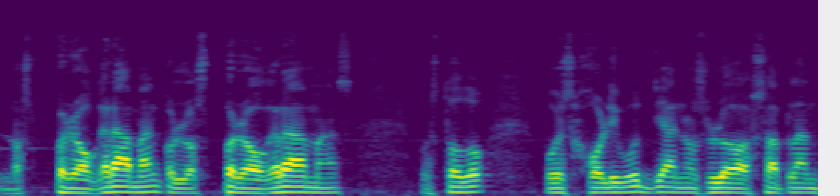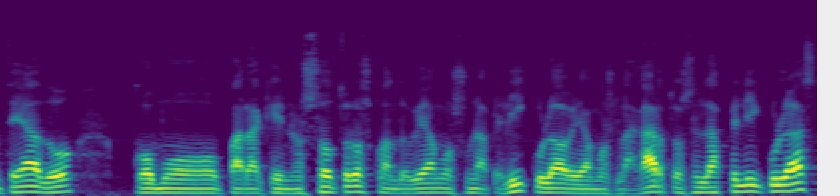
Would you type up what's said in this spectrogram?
nos programan con los programas, pues todo, pues Hollywood ya nos los ha planteado como para que nosotros cuando veamos una película o veamos lagartos en las películas,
